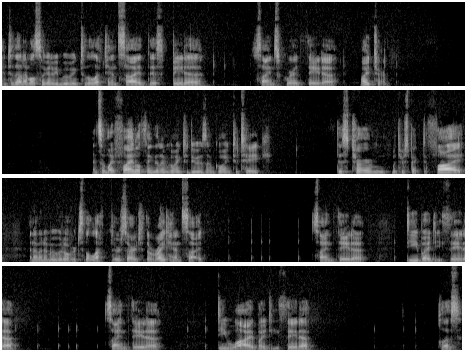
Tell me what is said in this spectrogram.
And to that I'm also going to be moving to the left-hand side this beta sine squared theta y term. And so my final thing that I'm going to do is I'm going to take this term with respect to phi and I'm going to move it over to the left or sorry to the right hand side. Sine theta d by d theta sine theta dy by d theta plus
